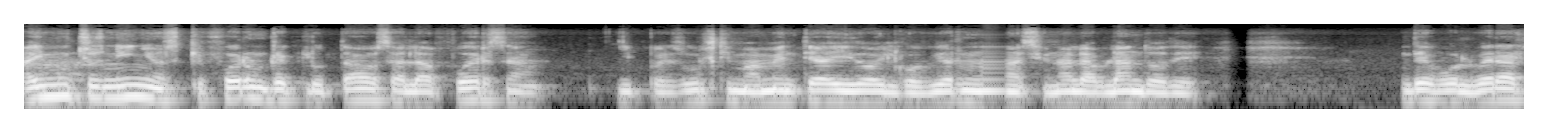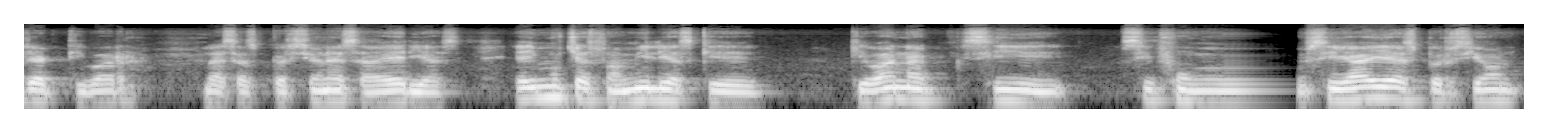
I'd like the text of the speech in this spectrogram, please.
Hay muchos niños que fueron reclutados a la fuerza y pues últimamente ha ido el gobierno nacional hablando de, de volver a reactivar las aspersiones aéreas. hay muchas familias que, van a, si, si hay aspersión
